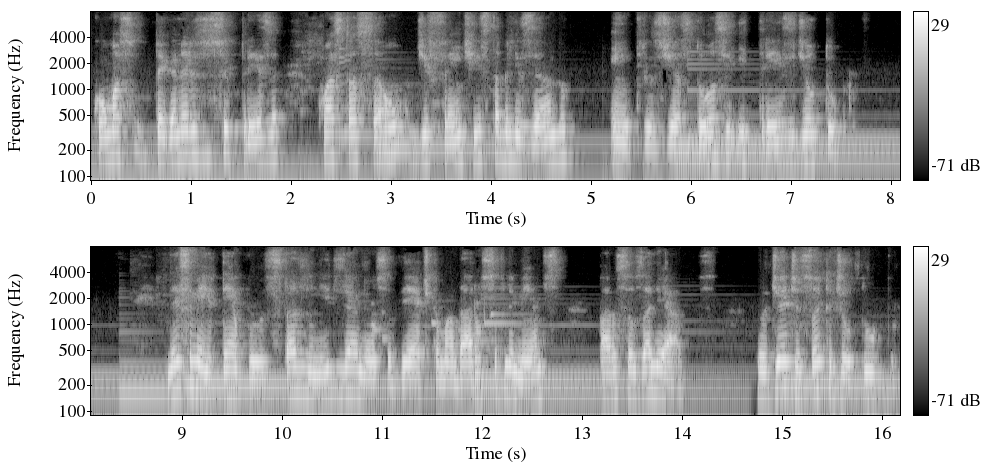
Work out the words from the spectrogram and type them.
com umas, pegando eles de surpresa com a situação de frente estabilizando entre os dias 12 e 13 de outubro. Nesse meio tempo, os Estados Unidos e a União Soviética mandaram suplementos para os seus aliados. No dia 18 de outubro,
